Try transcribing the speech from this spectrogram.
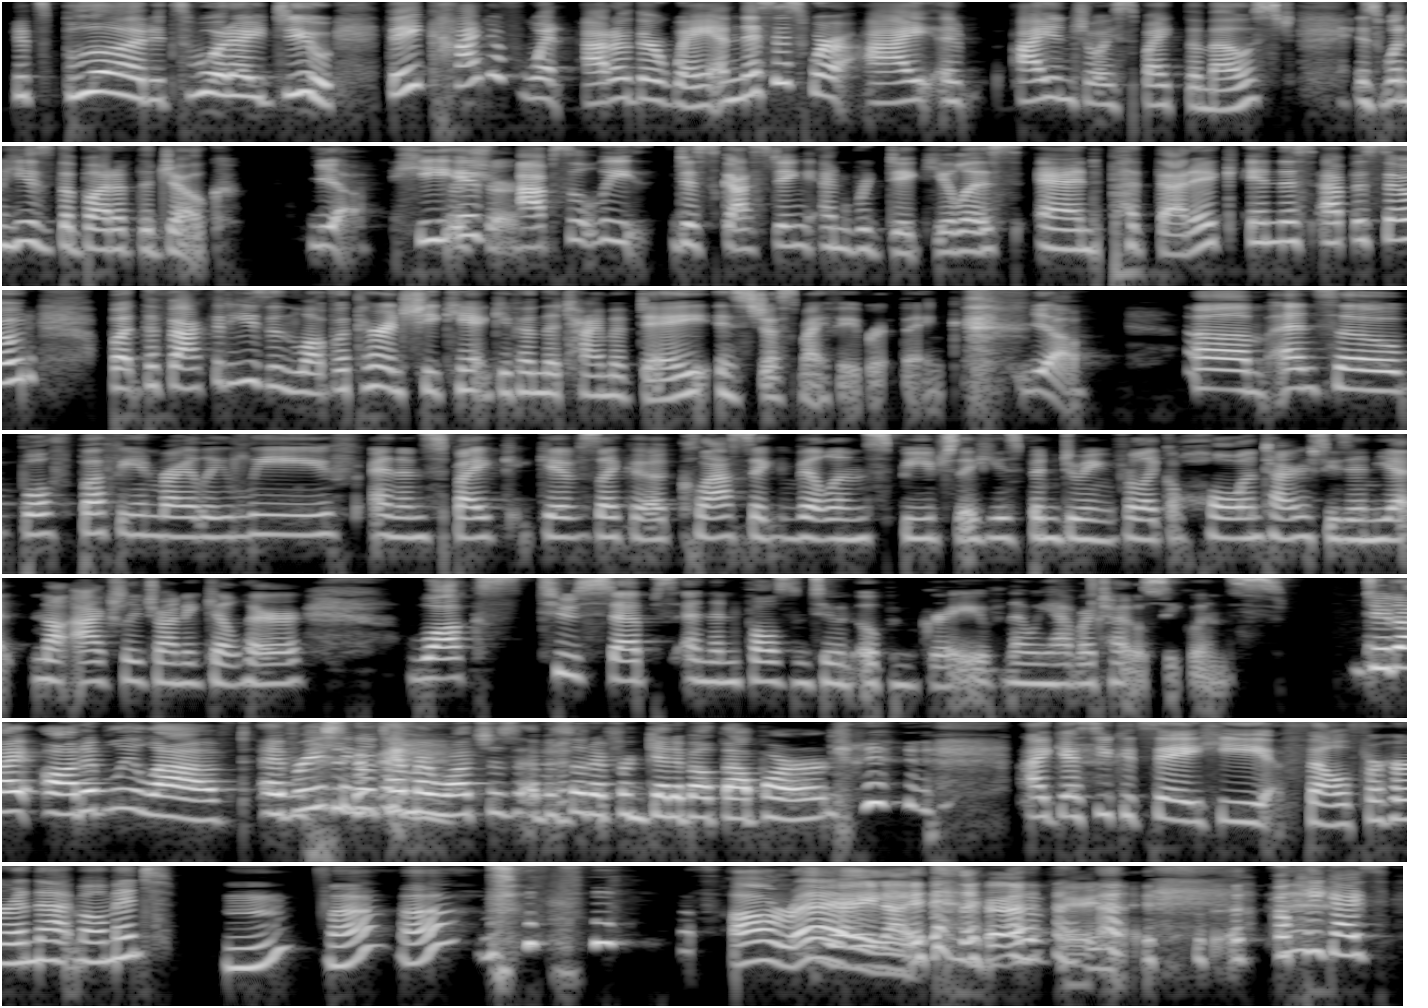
It's blood. It's what I do. They kind of went out of their way, and this is where I uh, I enjoy Spike the most is when he is the butt of the joke. Yeah. He is sure. absolutely disgusting and ridiculous and pathetic in this episode, but the fact that he's in love with her and she can't give him the time of day is just my favorite thing. Yeah. Um, and so both Buffy and Riley leave, and then Spike gives like a classic villain speech that he's been doing for like a whole entire season, yet not actually trying to kill her. Walks two steps and then falls into an open grave. Then we have our title sequence. Dude, I audibly laughed. Every single time I watch this episode, I forget about that part. I guess you could say he fell for her in that moment. Hmm? Huh? Huh? All right. Very nice, Sarah. Very nice. okay, guys,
